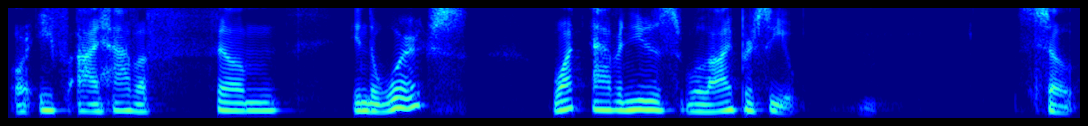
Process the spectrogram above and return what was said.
or if I have a film in the works? What avenues will I pursue? So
